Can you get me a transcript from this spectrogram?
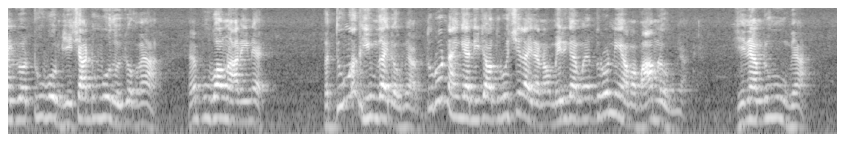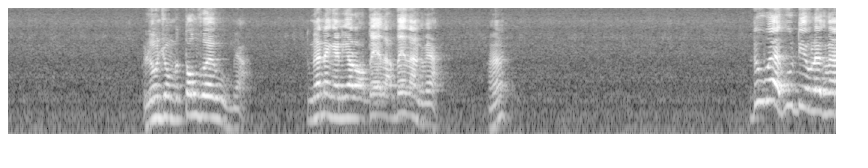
နေပြီးတော့တူးဖို့မြေရှားတူးဖို့ဆိုပြီးတော့ခင်ဗျာဟမ်ပူပေါင်းတာနေနဲ့ ဘယ်သူမှဂိမ်းမဆိုင်တော့ဘူးခင်ဗျာသူတို့နိုင်ငံနေကြောင်သူတို့ရှစ်လိုက်တာနော်အမေရိကန်ပဲသူတို့နေရာမှာဘာမှမလုပ်ဘူးခင်ဗျာရေနံမတူဘူးခင်ဗျာလွန်ကြုံမတုံးဆွဲဘူးမြသူများနိုင်ငံတွေကတော့အသေးသားအသေးသားခင်ဗျဟမ်ဒူဝဲအခုတရုတ်လဲခင်ဗျ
